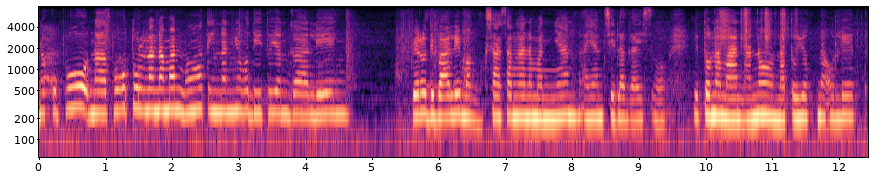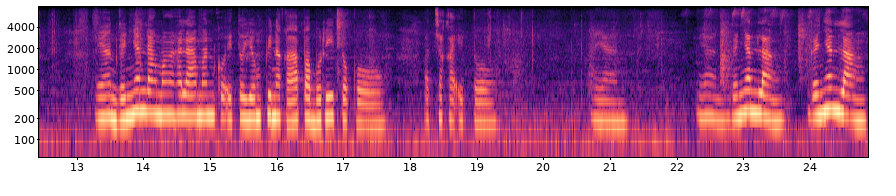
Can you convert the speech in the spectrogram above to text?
Naku po, naputol na naman oh. Tingnan nyo oh, dito yan galing. Pero di bale magsasanga naman yan. Ayan sila guys oh. Ito naman ano, natuyot na ulit. Ayan, ganyan lang mga halaman ko. Ito yung pinaka paborito ko. At saka ito. Ayan. Ayan, ganyan lang. Ganyan lang.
